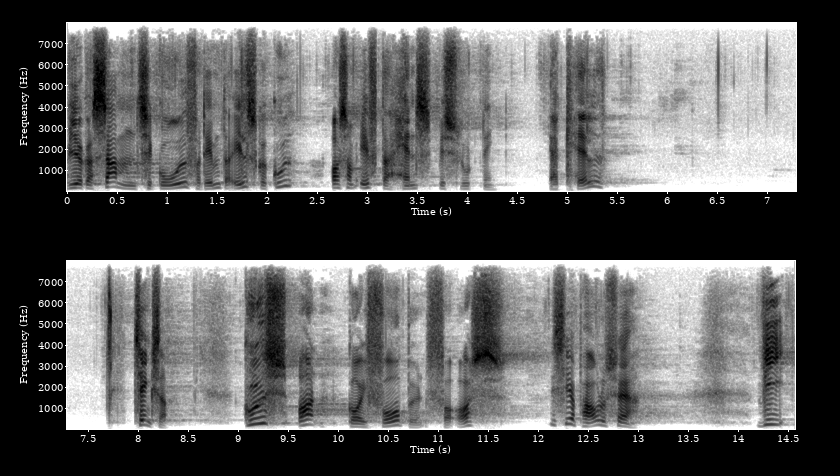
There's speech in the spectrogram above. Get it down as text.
virker sammen til gode for dem, der elsker Gud, og som efter hans beslutning er kaldet. Tænk så. Guds ånd går i forbøn for os. Det siger Paulus her. Vi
